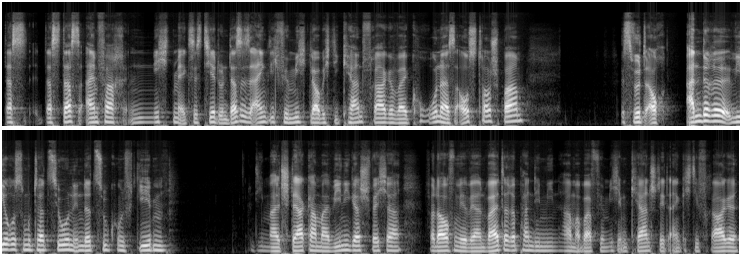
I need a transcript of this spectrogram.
dass, dass das einfach nicht mehr existiert und das ist eigentlich für mich, glaube ich, die Kernfrage, weil Corona ist austauschbar. Es wird auch andere Virusmutationen in der Zukunft geben, die mal stärker, mal weniger schwächer verlaufen. Wir werden weitere Pandemien haben, aber für mich im Kern steht eigentlich die Frage,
